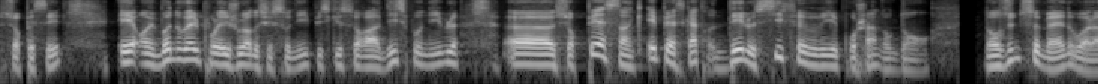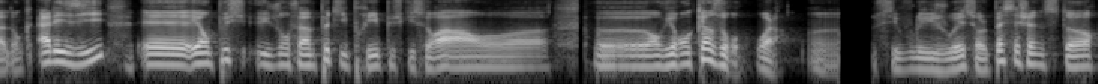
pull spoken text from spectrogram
sur PC. Et une bonne nouvelle pour les joueurs de chez Sony, puisqu'il sera disponible euh, sur PS5 et PS4 dès le 6 février prochain, donc dans, dans une semaine. Voilà, donc allez-y. Et, en plus, ils ont fait un petit prix, puisqu'il sera en, euh, environ 15 euros. Voilà. Euh, si vous voulez jouer sur le PlayStation Store,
